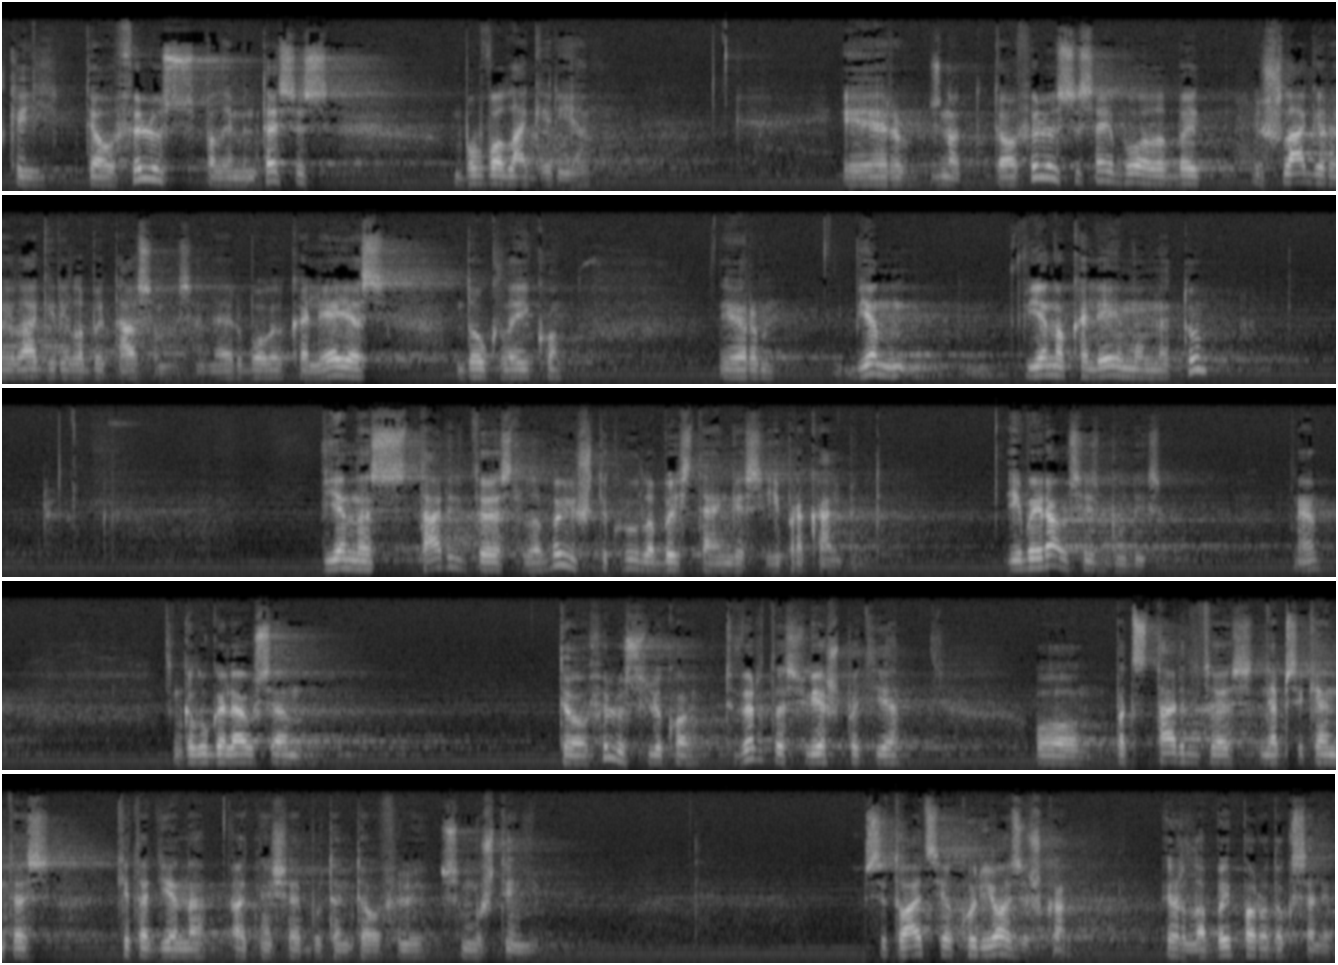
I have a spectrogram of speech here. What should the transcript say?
kai Teofilius palaimintasis buvo lageryje. Ir, žinot, Teofilius jisai buvo labai iš lagerio į lagerį labai tasomas, ne, ir buvo kalėjęs daug laiko. Ir vien, vieno kalėjimo metu vienas tardytojas labai iš tikrųjų labai stengiasi jį prakalbinti. Įvairiausiais būdais. Ne? Galų galiausia Teofilius liko tvirtas viešpatie, o pats tardytojas, neapsikentęs, kitą dieną atnešė būtent Teofiliui sumuštinį. Situacija kurioziška ir labai paradoksali.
